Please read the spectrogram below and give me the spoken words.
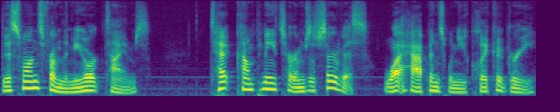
This one's from the New York Times. Tech company terms of service. What happens when you click agree?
